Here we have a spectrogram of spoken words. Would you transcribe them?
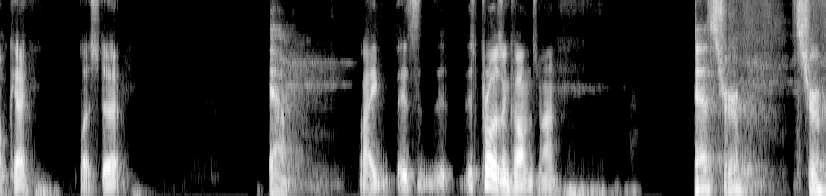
okay, let's do it. Yeah, like it's it's pros and cons, man. Yeah, it's true. It's true.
